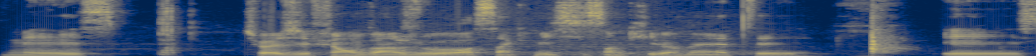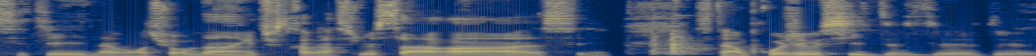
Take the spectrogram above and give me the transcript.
Mais tu vois, j'ai fait en 20 jours 5600 kilomètres et et c'était une aventure dingue. Tu traverses le Sahara. C'est, c'était un projet aussi de, de, de,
